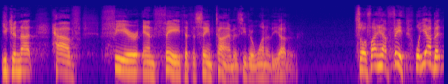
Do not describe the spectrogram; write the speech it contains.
You cannot have fear and faith at the same time. It's either one or the other. So if I have faith, well, yeah, but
